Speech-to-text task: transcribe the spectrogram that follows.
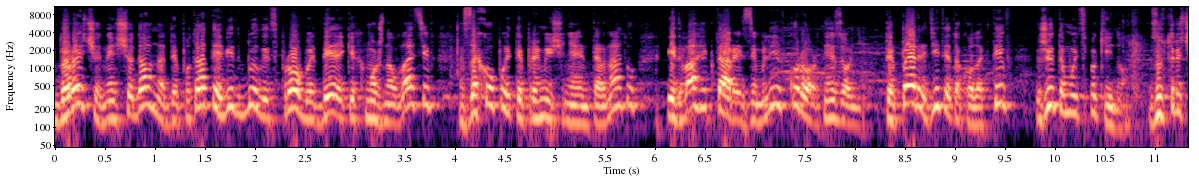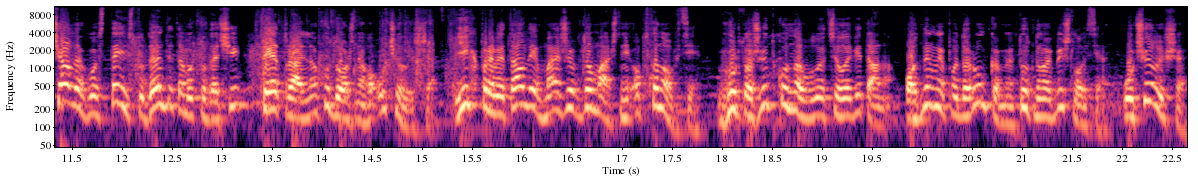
До речі, нещодавно депутати відбили спроби деяких можновладців захопити приміщення інтернату і 2 гектари землі в курортній зоні. Тепер діти та колектив житимуть спокійно. Зустрічали гостей студенти та викладачі театрально-художнього училища. Їх привітали майже в домашній обстановці в гуртожитку на вулиці Левітана. Одними подарунками тут не обійшлося. Училище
